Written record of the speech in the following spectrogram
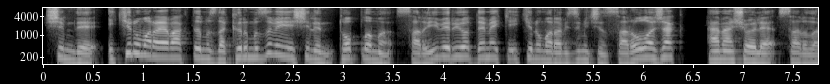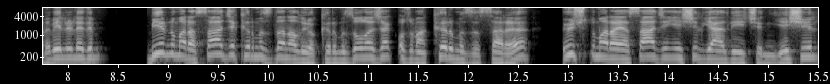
Şimdi 2 numaraya baktığımızda kırmızı ve yeşilin toplamı sarıyı veriyor. Demek ki 2 numara bizim için sarı olacak. Hemen şöyle sarıları belirledim. 1 numara sadece kırmızıdan alıyor. Kırmızı olacak. O zaman kırmızı sarı. 3 numaraya sadece yeşil geldiği için yeşil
